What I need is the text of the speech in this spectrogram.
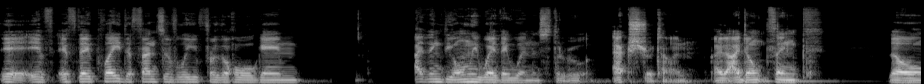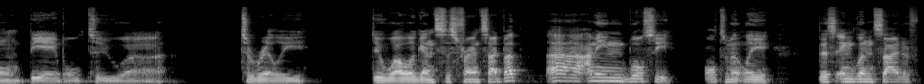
if if they play defensively for the whole game, I think the only way they win is through extra time. I, I don't think they'll be able to uh, to really do well against this France side, but uh, I mean, we'll see. Ultimately, this England side have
